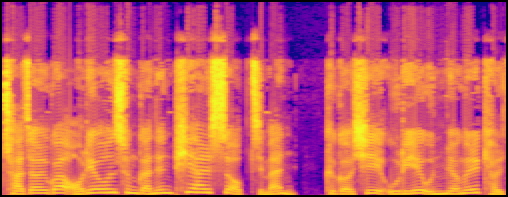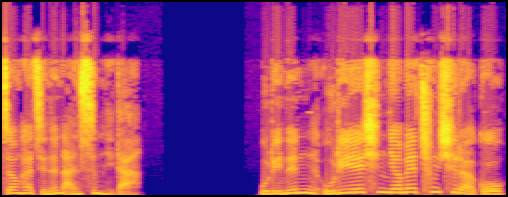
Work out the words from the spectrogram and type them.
좌절과 어려운 순간은 피할 수 없지만 그것이 우리의 운명을 결정하지는 않습니다. 우리는 우리의 신념에 충실하고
